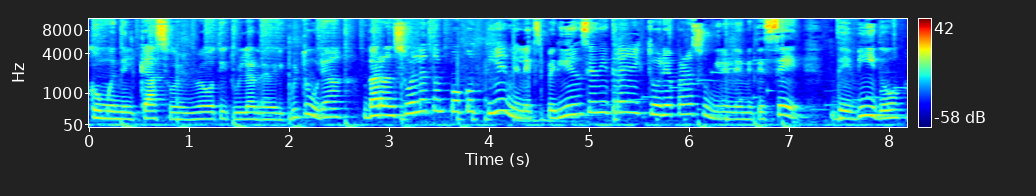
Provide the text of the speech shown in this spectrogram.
Como en el caso del nuevo titular de Agricultura, Barranzuela tampoco tiene la experiencia ni trayectoria para asumir el MTC, debido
